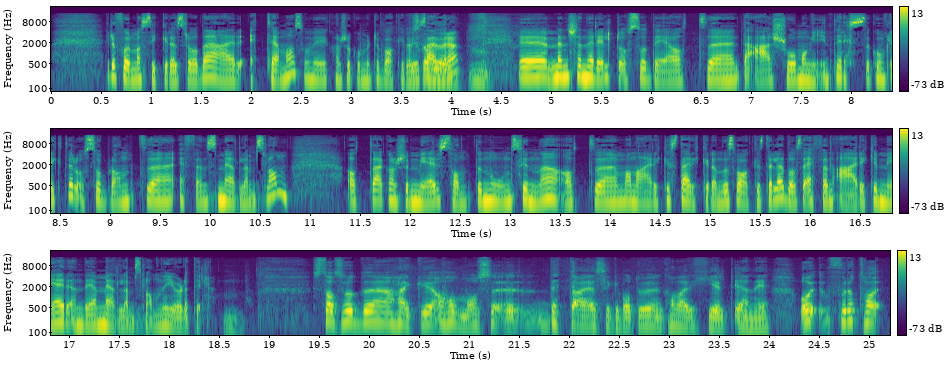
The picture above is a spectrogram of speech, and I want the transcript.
Reform av Sikkerhetsrådet er ett tema som vi kanskje kommer tilbake til seinere. Mm. Eh, men generelt også det at eh, det er så mange interessekonflikter også blant eh, FNs medlemsland at det er kanskje mer sant enn noensinne at man er ikke sterkere enn det svakeste ledd. Altså FN er ikke mer enn det medlemslandene gjør det til. Mm. Statsråd eh, Heikki Holmås, eh, dette er jeg sikker på at du kan være helt enig i. Og for å ta eh,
